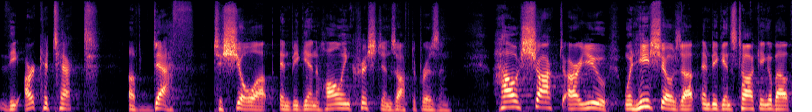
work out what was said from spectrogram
the architect of death to show up and begin hauling Christians off to prison? How shocked are you when he shows up and begins talking about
